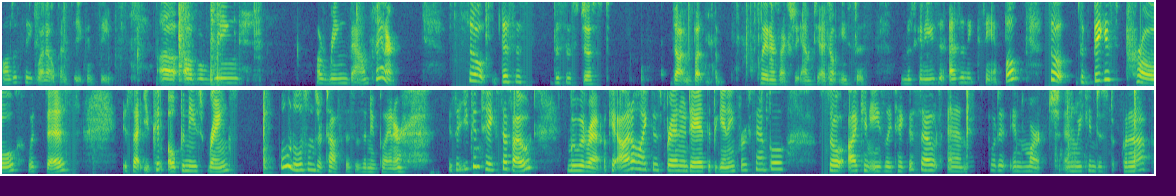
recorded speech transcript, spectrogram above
I'll just leave one open so you can see, uh, of a ring, a ring bound planner. So this is, this is just done, but the planner is actually empty. I don't use this. I'm just going to use it as an example. So the biggest pro with this is that you can open these rings. Oh, those ones are tough. This is a new planner. Is that you can take stuff out, move it around. Okay, I don't like this brand new day at the beginning, for example, so I can easily take this out and let's put it in March. And we can just open it up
